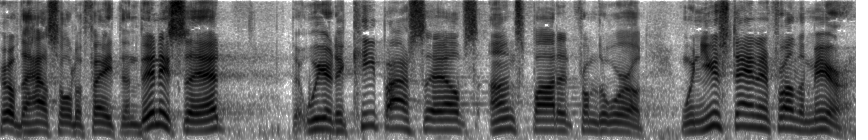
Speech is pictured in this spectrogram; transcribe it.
who are of the household of faith. And then he said that we are to keep ourselves unspotted from the world. When you stand in front of the mirror,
